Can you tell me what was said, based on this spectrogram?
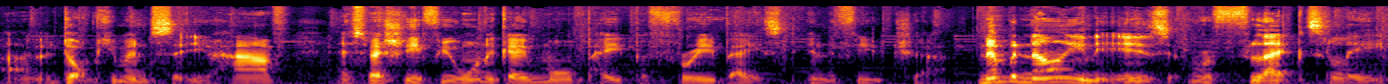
um, documents that you have, especially if you want to go more paper free based in the future. Number nine is Reflectly.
